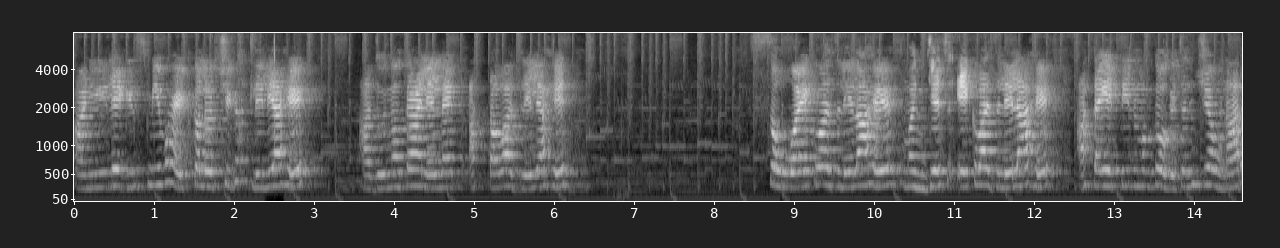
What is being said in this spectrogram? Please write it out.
आणि लेगिन्स मी व्हाईट कलरची घातलेली आहे. अजून काय आलेले नाहीत आत्ता वाजलेले आहेत. सव्वा एक वाजलेला आहे म्हणजेच एक वाजलेला आहे. आता येतील मग दोघे जण जेवणार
